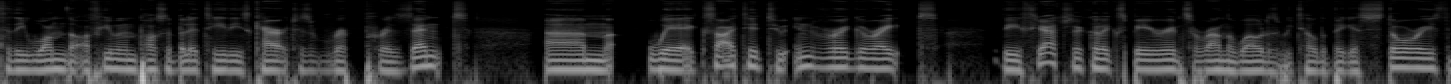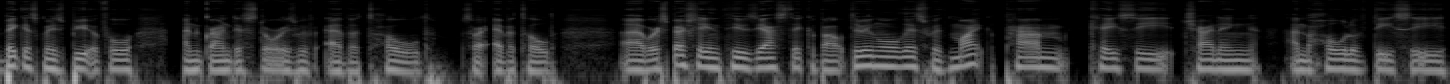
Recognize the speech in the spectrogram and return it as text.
to the wonder of human possibility these characters represent. Um, we're excited to invigorate the theatrical experience around the world as we tell the biggest stories, the biggest, most beautiful, and grandest stories we've ever told. Sorry, ever told. Uh, we're especially enthusiastic about doing all this with Mike, Pam, Casey, Channing, and the whole of DC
